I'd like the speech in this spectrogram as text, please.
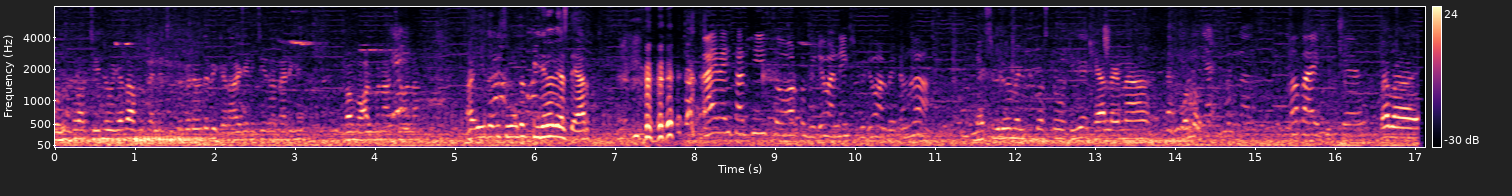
मौसम थोड़ा चेंज हो गया था, हम पहले छुट्टी करे हुए थे, फिर घर आके नीचे बैठ गए। थोड़ा माहौल बना अच्छा वाला। ये तो किसी तो पीने में व्यस्त है यार। बाई बाई साथी सो अर्को भिडियोमा नेक्स्ट भिडियोमा भेटौँ ल नेक्स्ट वीडियो में मिलती दोस्तों ठीक है? ख्याल रखना। बोलो। बाय बाय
